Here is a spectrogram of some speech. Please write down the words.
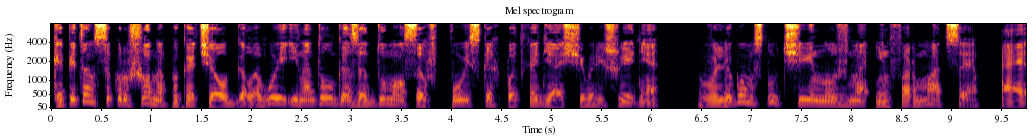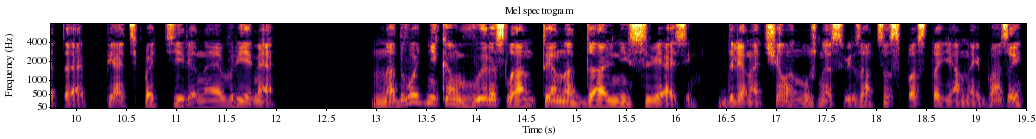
Капитан сокрушенно покачал головой и надолго задумался в поисках подходящего решения. В любом случае нужна информация, а это опять потерянное время. Над водником выросла антенна дальней связи. Для начала нужно связаться с постоянной базой,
